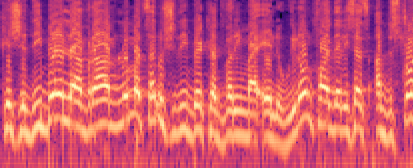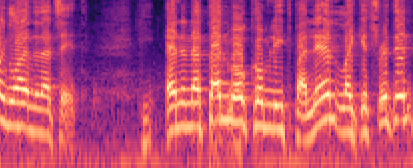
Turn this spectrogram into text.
כשדיבר לאברהם, לא מצאנו שדיבר כדברים האלו. We don't find that he says, I'm destroying the land and that's it. And נתן מקום להתפלל, like it's written,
